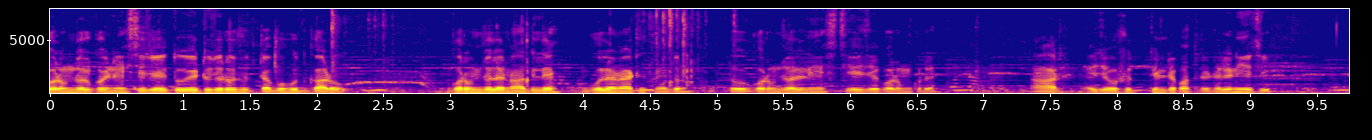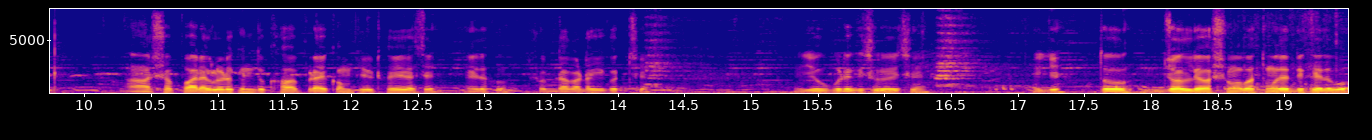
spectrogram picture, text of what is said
গরম জল করে নিয়ে এসেছি যেহেতু এ টু জেড ওষুধটা বহুত গাঢ়। গরম জলে না দিলে গলে না ঠিক মতন। তো গরম জল নিয়ে এসেছি এই যে, গরম করে। আর এই যে ওষুধ, তিনটে পাত্রে ঢেলে নিয়েছি। আর সব পায়রাগুলোরও কিন্তু খাওয়া প্রায় কমপ্লিট হয়ে গেছে। এই দেখো, সব ডাকাডাকি করছে। এই যে উপরে কিছু রয়েছে। এই যে, তো জল দেওয়ার সময় আবার তোমাদের দেখিয়ে দেবো।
